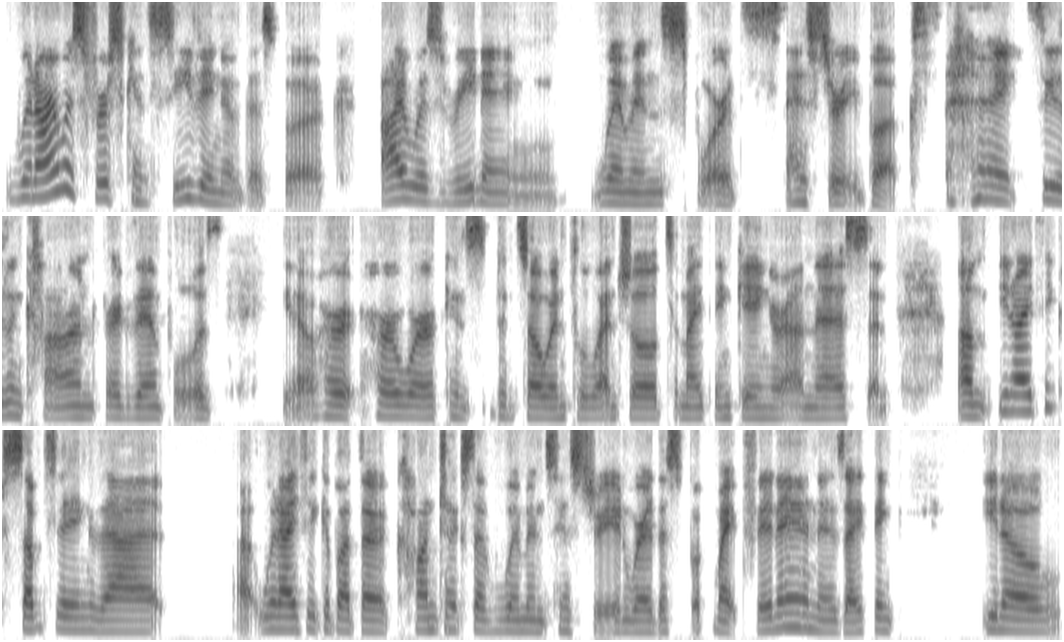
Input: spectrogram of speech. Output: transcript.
when I was first conceiving of this book, I was reading women's sports history books. Right? Susan Cahn, for example, was you know her her work has been so influential to my thinking around this, and um, you know I think something that uh, when I think about the context of women's history and where this book might fit in is I think you know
